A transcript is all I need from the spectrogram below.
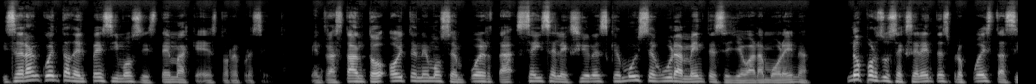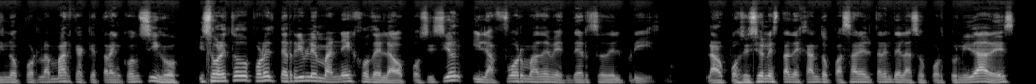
y se darán cuenta del pésimo sistema que esto representa. Mientras tanto, hoy tenemos en puerta seis elecciones que muy seguramente se llevará Morena, no por sus excelentes propuestas, sino por la marca que traen consigo y sobre todo por el terrible manejo de la oposición y la forma de venderse del priismo. La oposición está dejando pasar el tren de las oportunidades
